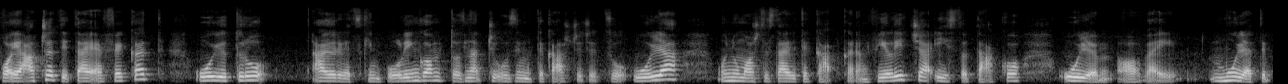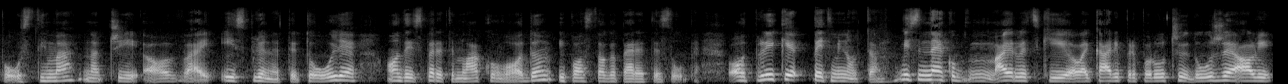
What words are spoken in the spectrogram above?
pojačati taj efekat ujutru ajurvedskim pulingom, to znači uzimate kaščićecu ulja, u nju možete staviti kap karamfilića, isto tako uljem ovaj, muljate po ustima, znači ovaj, ispljunete to ulje, onda isperete mlakom vodom i posle toga perete zube. Otprilike 5 minuta. Mislim, neko ajurvedski lekari preporučuju duže, ali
